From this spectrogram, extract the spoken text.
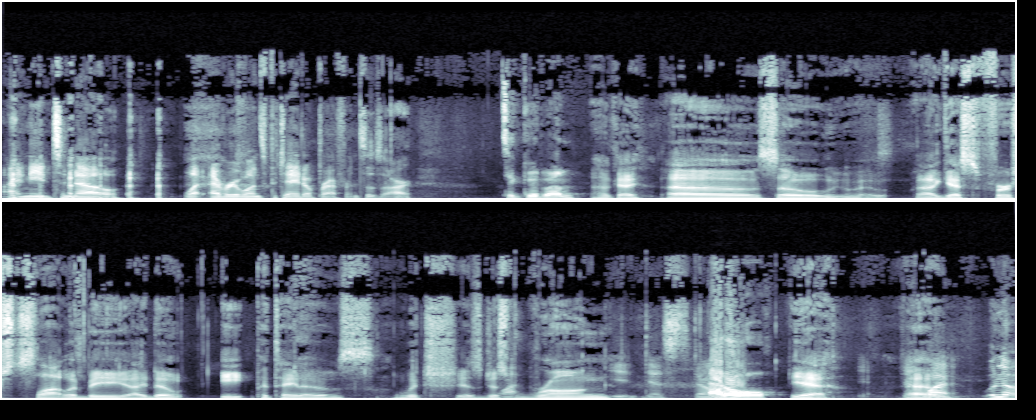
I need to know what everyone's potato preferences are. It's a good one. Okay. Uh, so I guess first slot would be I don't eat potatoes, which is just what? wrong. You just don't. At all. Yeah. yeah. Um, why? Well, no.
